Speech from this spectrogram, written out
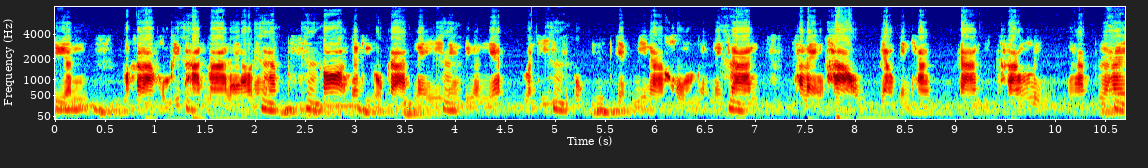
เดือนมกราคมที่ผ่านมาแล้วนะครับค่ะก็จะถือโอกาสในค่ะในเดือนเนี้ยวันที่ค่ะ26 27 มีนาคมเนี่ยในค่ะการแถลงข่าวอย่างเป็นทางการอีกครั้งหนึ่งนะครับ เพื่อให้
